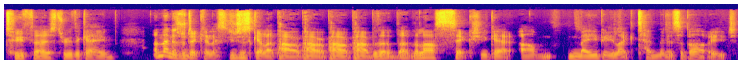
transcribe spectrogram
two thirds through the game, and then it's ridiculous. You just get like power, power, power, power. But the, the, the last six you get um maybe like ten minutes apart each.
